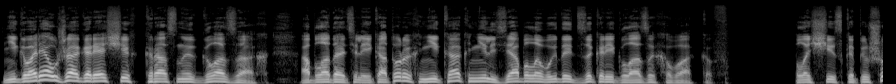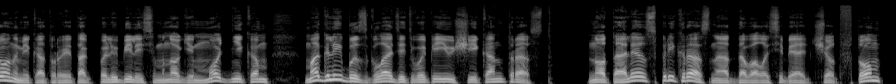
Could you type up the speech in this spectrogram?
Не говоря уже о горящих красных глазах, обладателей которых никак нельзя было выдать за кореглазых ваков. Плащи с капюшонами, которые так полюбились многим модникам, могли бы сгладить вопиющий контраст. Но Талиас прекрасно отдавала себе отчет в том,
